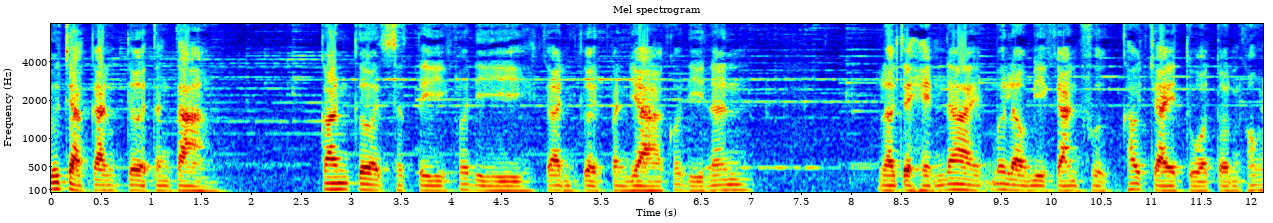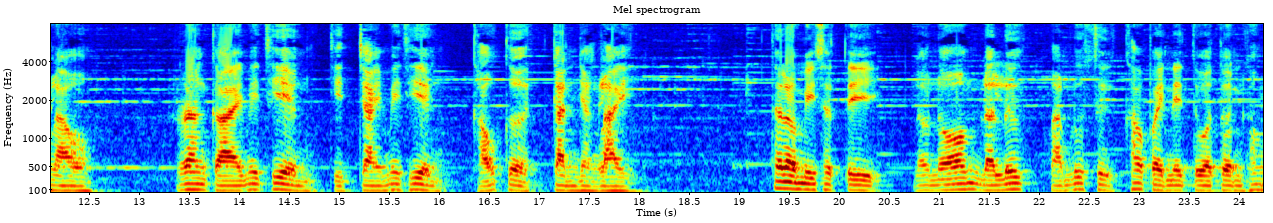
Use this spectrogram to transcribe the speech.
รู้จักการเกิดต่างๆ การเกิดสติก็ดี การเกิดปัญญาก็ดีนั้น เราจะเห็นได้เมื่อเรามีการฝึกเข้าใจตัวตนของเรา ร่างกายไม่เที่ยง จิตใจไม่เที่ยง เขาเกิดกันอย่างไร ถ้าเรามีสติ เราน้อมระลึกความรู้สึกเข้าไปในตัวตนของ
